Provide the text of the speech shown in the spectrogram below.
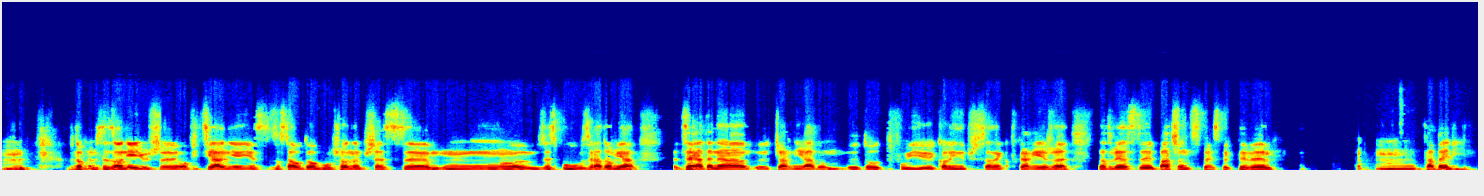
Mhm. W nowym sezonie już e, oficjalnie jest, zostało to ogłoszone przez e, zespół z Radomia. Ceratena e, Czarni Radom to twój kolejny przystanek w karierze. Natomiast patrząc z perspektywy tabeli,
